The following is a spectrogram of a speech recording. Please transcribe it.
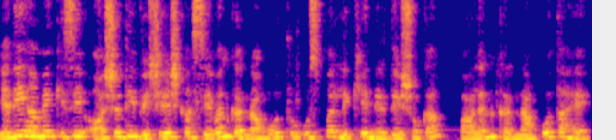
यदि हमें किसी औषधि विशेष का सेवन करना हो तो उस पर लिखे निर्देशों का पालन करना होता है।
